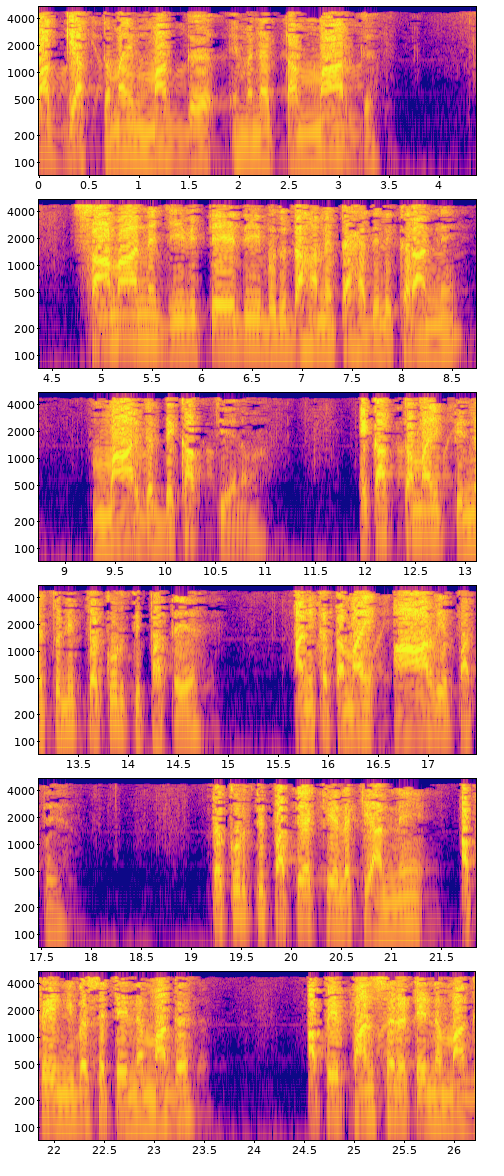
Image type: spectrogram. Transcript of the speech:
වග්ගයක් තමයි මග්ග එහෙම නැත්නම් මාර්ග. සාමාන්‍ය ජීවිතයේදී බුදුදහමේ පැහැදිලි කරන්නේ මාර්ග දෙකක් තියෙනවා. එකක් තමයි පින්නතුනි ප්‍රකෘතිපතය අනික තමයි ආර්ය පතය. ප්‍රකෘතිපතය කියලා කියන්නේ අපේ නිවසට එන මග අපේ පන්සලට එන මග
